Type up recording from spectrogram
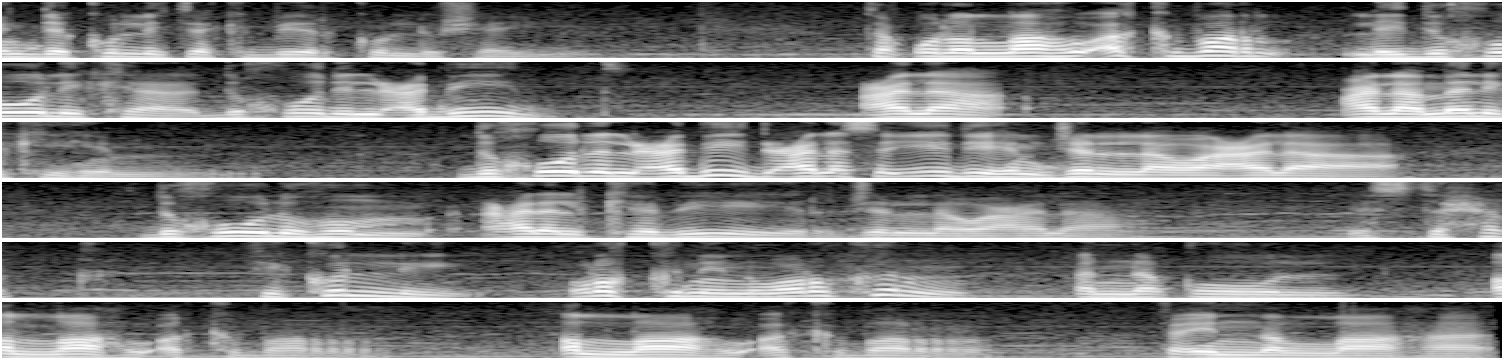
عند كل تكبير كل شيء. تقول الله أكبر لدخولك دخول العبيد على على ملكهم دخول العبيد على سيدهم جل وعلا. دخولهم على الكبير جل وعلا. يستحق في كل ركن وركن أن نقول الله أكبر الله أكبر. فإن الله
